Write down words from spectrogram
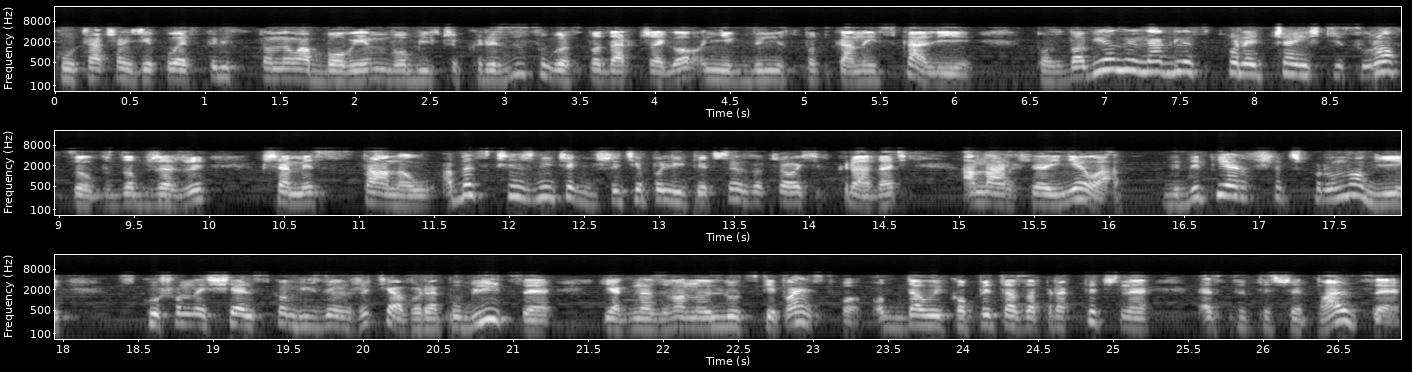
Kurcza część Equestrii stanęła bowiem w obliczu kryzysu gospodarczego o nigdy niespotkanej skali. Pozbawiony nagle sporej części surowców z obrzeży, przemysł stanął, a bez księżniczek w życie polityczne zaczęła się wkradać anarchia i nieład. Gdy pierwsze czworonogi, skuszone sielską wizją życia w republice, jak nazwano ludzkie państwo, oddały kopyta za praktyczne, estetyczne palce,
